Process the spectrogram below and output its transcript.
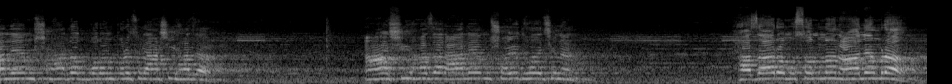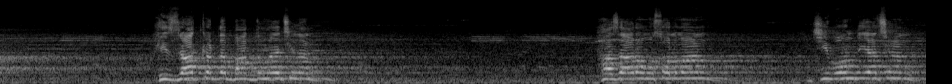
আলেম শাহাদত বরণ করেছিল আশি হাজার। আশি হাজার আলেম শহীদ হয়েছিলেন। হাজারো মুসলমান আলেমরা হিজরাত করতে বাধ্য হয়েছিলেন। হাজারো মুসলমান জীবন দিয়েছেন।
